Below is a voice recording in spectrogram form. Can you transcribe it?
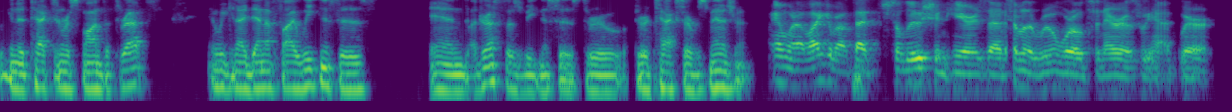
we can detect and respond to threats, and we can identify weaknesses and address those weaknesses through through attack surface management. And what I like about that solution here is that some of the real world scenarios we had where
